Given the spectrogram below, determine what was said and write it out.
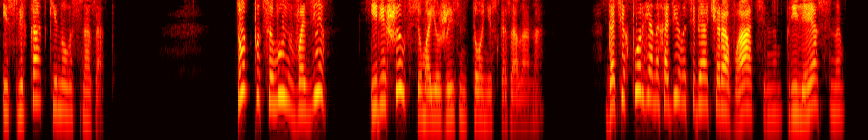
и слегка откинулась назад. «Тот поцелуй в воде и решил всю мою жизнь, Тони», — сказала она. До тех пор я находила тебя очаровательным, прелестным,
